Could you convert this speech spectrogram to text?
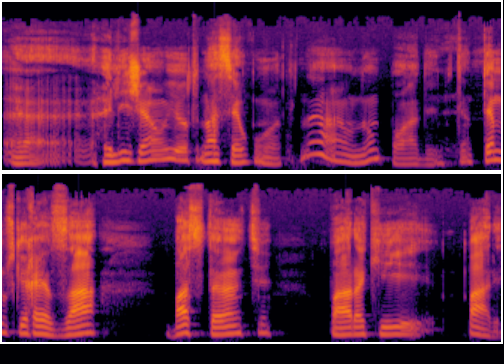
é, religião e outro nasceu com outro. Não, não pode. Temos que rezar bastante para que pare.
